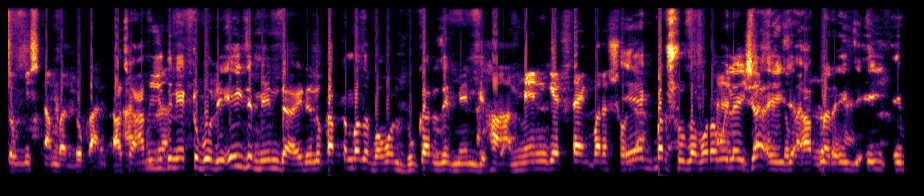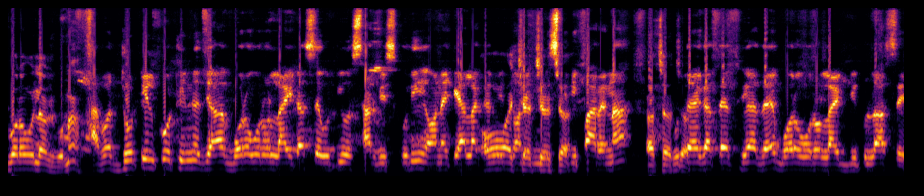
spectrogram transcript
চব্বিশ নাম্বার দোকান। আচ্ছা আমি যদি একটু বলি এই যে মেনটা এটা হলো কাপ্তান বাজার ভবন ঢুকার যে মেন গেট হ্যাঁ মেন গেটটা একবারে সোজা। একবার সোজা বড় বইলা হ্যাঁ, আইসা এই যে আপনার এই যে এই এই বড় বইলা আসব না? আবার জটিল কঠিন যা বড় বড় লাইট আছে ওটিও সার্ভিস করি। অনেক এলাকায় ও, আচ্ছা, আচ্ছা, আচ্ছা। পারে না। আচ্ছা, আচ্ছা। গুতায় থুয়া দেয় বড় বড় লাইট যেগুলো আছে।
